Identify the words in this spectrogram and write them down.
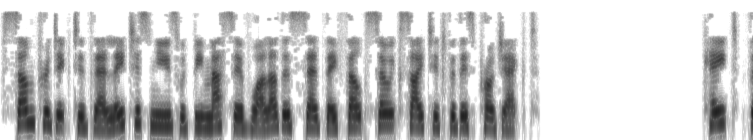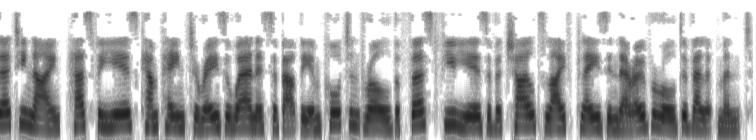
Some predicted their latest news would be massive while others said they felt so excited for this project. Kate, 39, has for years campaigned to raise awareness about the important role the first few years of a child's life plays in their overall development.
